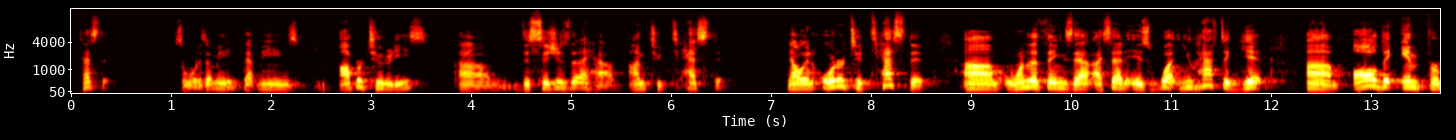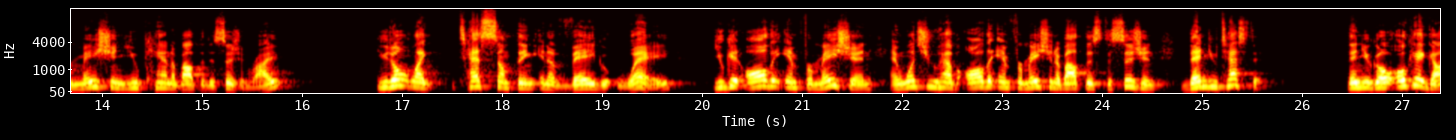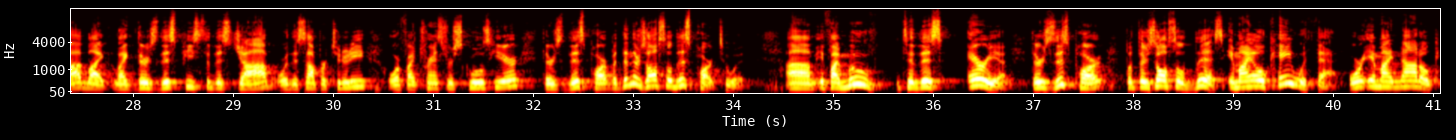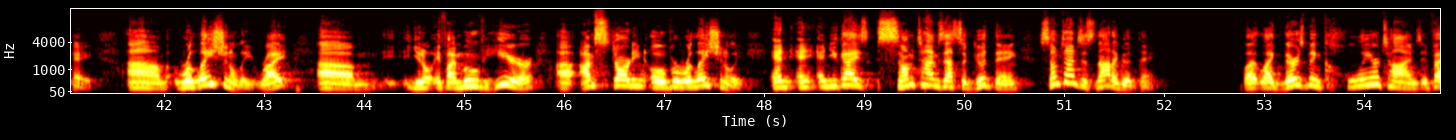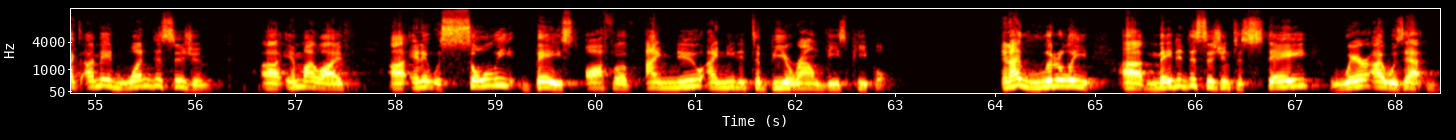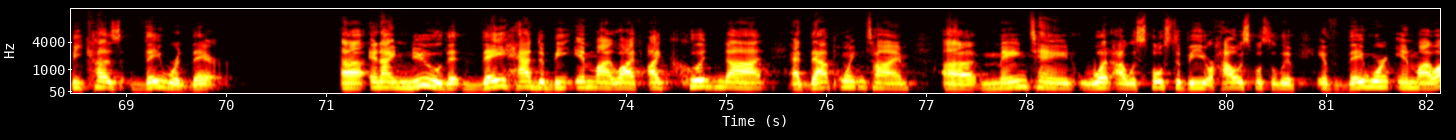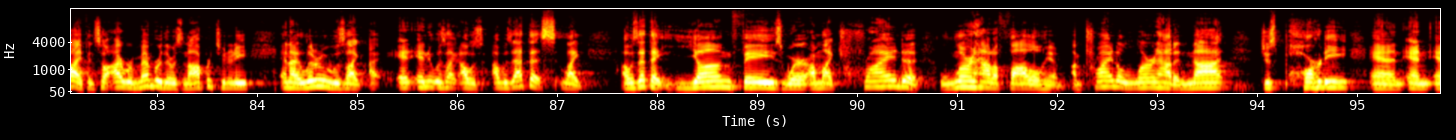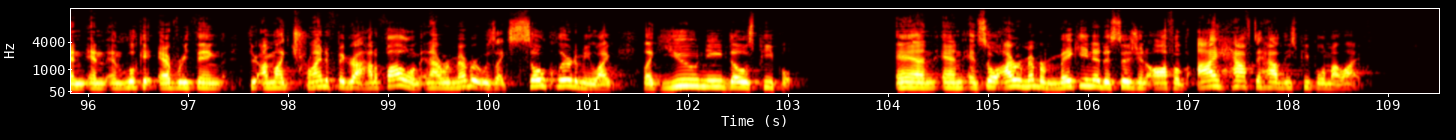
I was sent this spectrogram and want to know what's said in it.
Test it. So, what does that mean? That means opportunities, um, decisions that I have, I'm to test it. Now, in order to test it, um, one of the things that I said is what? You have to get um, all the information you can about the decision, right? You don't like test something in a vague way. You get all the information, and once you have all the information about this decision, then you test it. Then you go, okay, God, like, like there's this piece to this job or this opportunity, or if I transfer schools here, there's this part, but then there's also this part to it. Um, if I move to this area, there's this part, but there's also this. Am I okay with that, or am I not okay? Um, relationally, right? Um, you know, if I move here, uh, I'm starting over relationally. And, and, and you guys, sometimes that's a good thing, sometimes it's not a good thing. Like, like there's been clear times, in fact, I made one decision uh, in my life, uh, and it was solely based off of I knew I needed to be around these people. And I literally uh, made a decision to stay where I was at because they were there. Uh, and I knew that they had to be in my life. I could not, at that point in time, uh, maintain what I was supposed to be or how I was supposed to live if they weren't in my life. And so I remember there was an opportunity, and I literally was like, I, and, and it was like I was I was at that like I was at that young phase where I'm like trying to learn how to follow him. I'm trying to learn how to not just party and and and and, and look at everything through. I'm like trying to figure out how to follow him. And I remember it was like so clear to me, like, like you need those people. And, and, and so I remember making a decision off of I have to have these people in my life.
